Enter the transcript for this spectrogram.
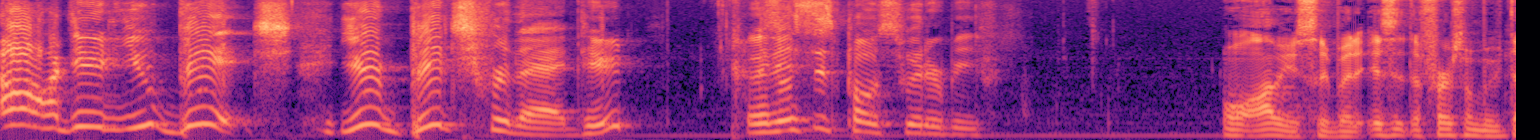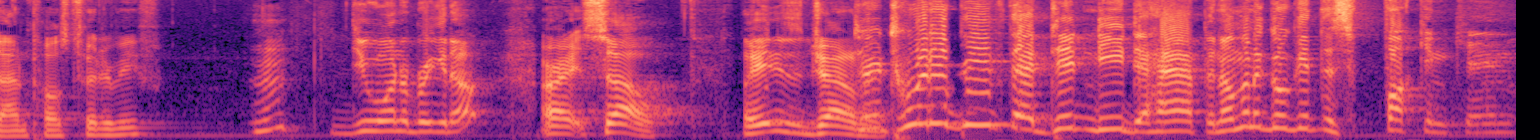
Oh, dude, you bitch. You're bitch for that, dude. Well, this is post Twitter beef. Well, obviously, but is it the first one we've done post Twitter beef? Mm-hmm. Do you want to bring it up? All right, so ladies and gentlemen, Twitter beef that didn't need to happen. I'm gonna go get this fucking can.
